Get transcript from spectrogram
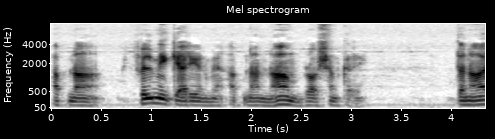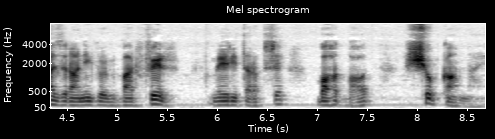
اپنا فلمی کیریئر میں اپنا نام روشن کریں۔ تناز رانی کو ایک بار پھر میری طرف سے بہت بہت شبھ کامنائیں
